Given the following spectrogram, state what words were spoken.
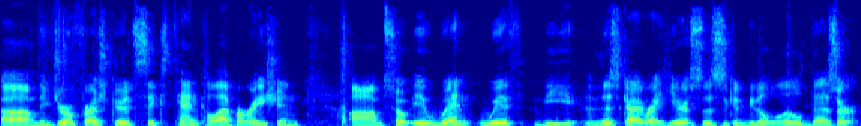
um, the Joe Freshgoods 610 collaboration, um, so it went with the this guy right here. So this is going to be the Little Desert.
